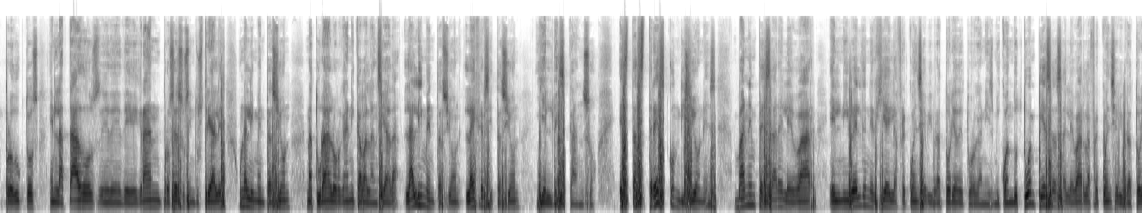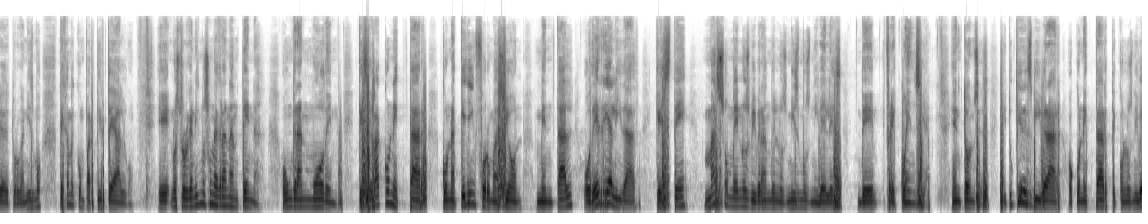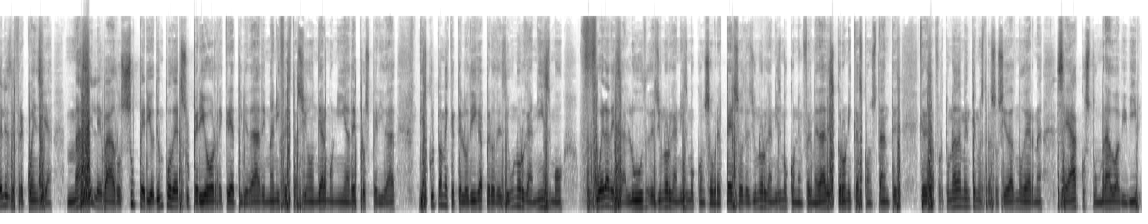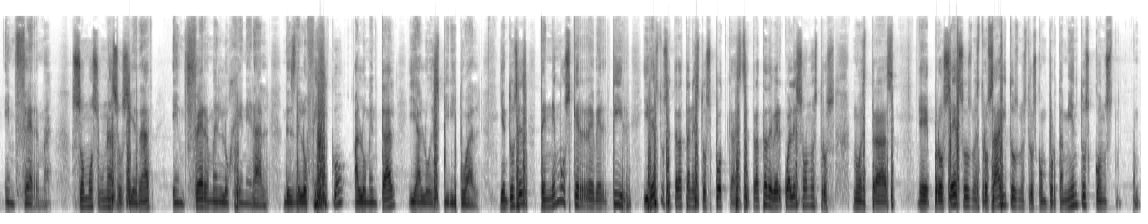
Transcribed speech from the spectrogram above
productos enlatados de, de gran procesos industriales, una alimentación natural, orgánica, balanceada, la alimentación, la ejercitación, y el descanso. Estas tres condiciones van a empezar a elevar el nivel de energía y la frecuencia vibratoria de tu organismo. Y cuando tú empiezas a elevar la frecuencia vibratoria de tu organismo, déjame compartirte algo. Eh, nuestro organismo es una gran antena o un gran modem que se va a conectar con aquella información mental o de realidad que esté más o menos vibrando en los mismos niveles de frecuencia. Entonces, si tú quieres vibrar o conectarte con los niveles de frecuencia más elevados, superior, de un poder superior de creatividad, de manifestación, de armonía, de prosperidad, discúlpame que te lo diga, pero desde un organismo fuera de salud, desde un organismo con sobrepeso, desde un organismo con enfermedades crónicas constantes, que desafortunadamente nuestra sociedad moderna se ha acostumbrado a vivir enferma somos una sociedad enferma en lo general, desde lo físico a lo mental y a lo espiritual. Y entonces tenemos que revertir, y de esto se tratan estos podcasts, se trata de ver cuáles son nuestros nuestras, eh, procesos, nuestros hábitos, nuestros comportamientos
